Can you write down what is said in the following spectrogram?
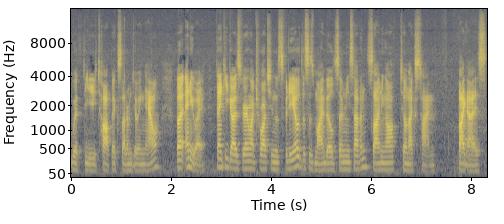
with the topics that I'm doing now. But anyway, Thank you guys very much for watching this video. This is Minebuild77 signing off. Till next time. Bye guys.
